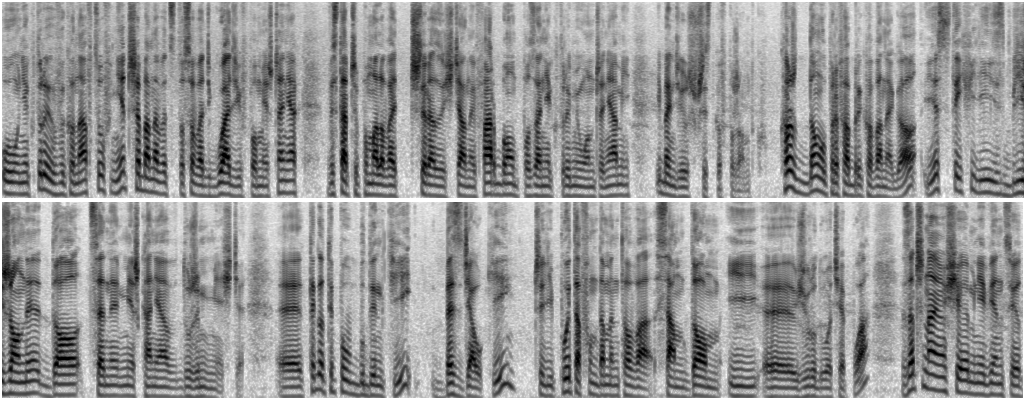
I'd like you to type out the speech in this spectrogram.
u niektórych wykonawców nie trzeba nawet stosować gładzi w pomieszczeniach, wystarczy pomalować trzy razy ściany farbą poza niektórymi łączeniami i będzie już wszystko w porządku. Koszt domu prefabrykowanego jest w tej chwili zbliżony do ceny mieszkania w dużym mieście. E, Tego typu budynki bez działki czyli płyta fundamentowa, sam dom i e, źródło ciepła, zaczynają się mniej więcej od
